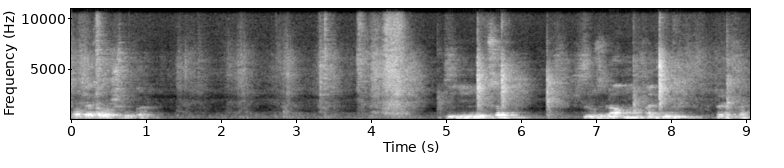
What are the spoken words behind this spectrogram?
вот эта вот штука. Единица плюс гамма 1 это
